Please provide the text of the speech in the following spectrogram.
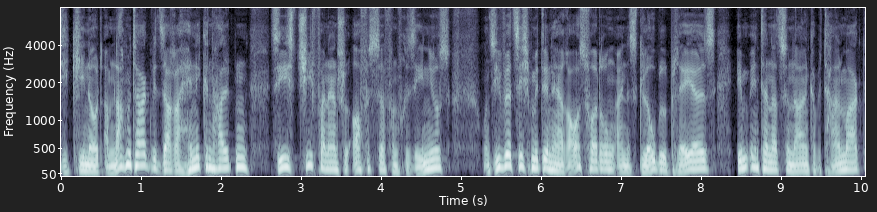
Die Keynote am Nachmittag wird Sarah Henneken halten. Sie ist Chief Financial Officer von Fresenius und sie wird sich mit den Herausforderungen eines Global Players im internationalen Kapitalmarkt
